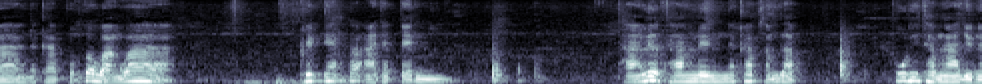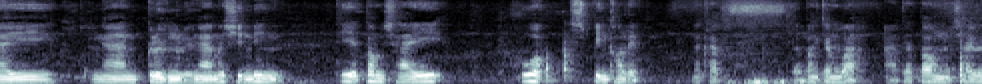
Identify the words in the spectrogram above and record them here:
บ้างนะครับ ผมก็หวังว่าคลิปเนี้ยก็อาจจะเป็น ทางเลือกทางหนึ่งนะครับสำหรับผู้ที่ทำงานอยู่ในงานกลึงหรืองาน machining ที่จะต้องใช้พวก spring collet นะครับ แต่บางจังหวะอาจจะต้องใช้เว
